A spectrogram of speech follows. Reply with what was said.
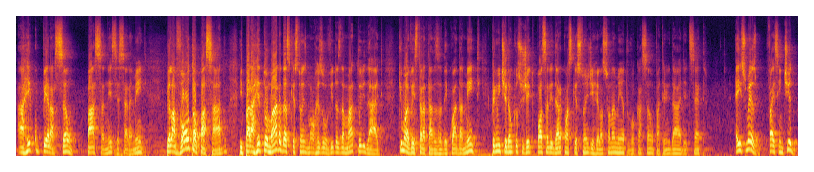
a recuperação passa necessariamente pela volta ao passado e para a retomada das questões mal resolvidas da maturidade, que, uma vez tratadas adequadamente, permitirão que o sujeito possa lidar com as questões de relacionamento, vocação, paternidade, etc. É isso mesmo? Faz sentido?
